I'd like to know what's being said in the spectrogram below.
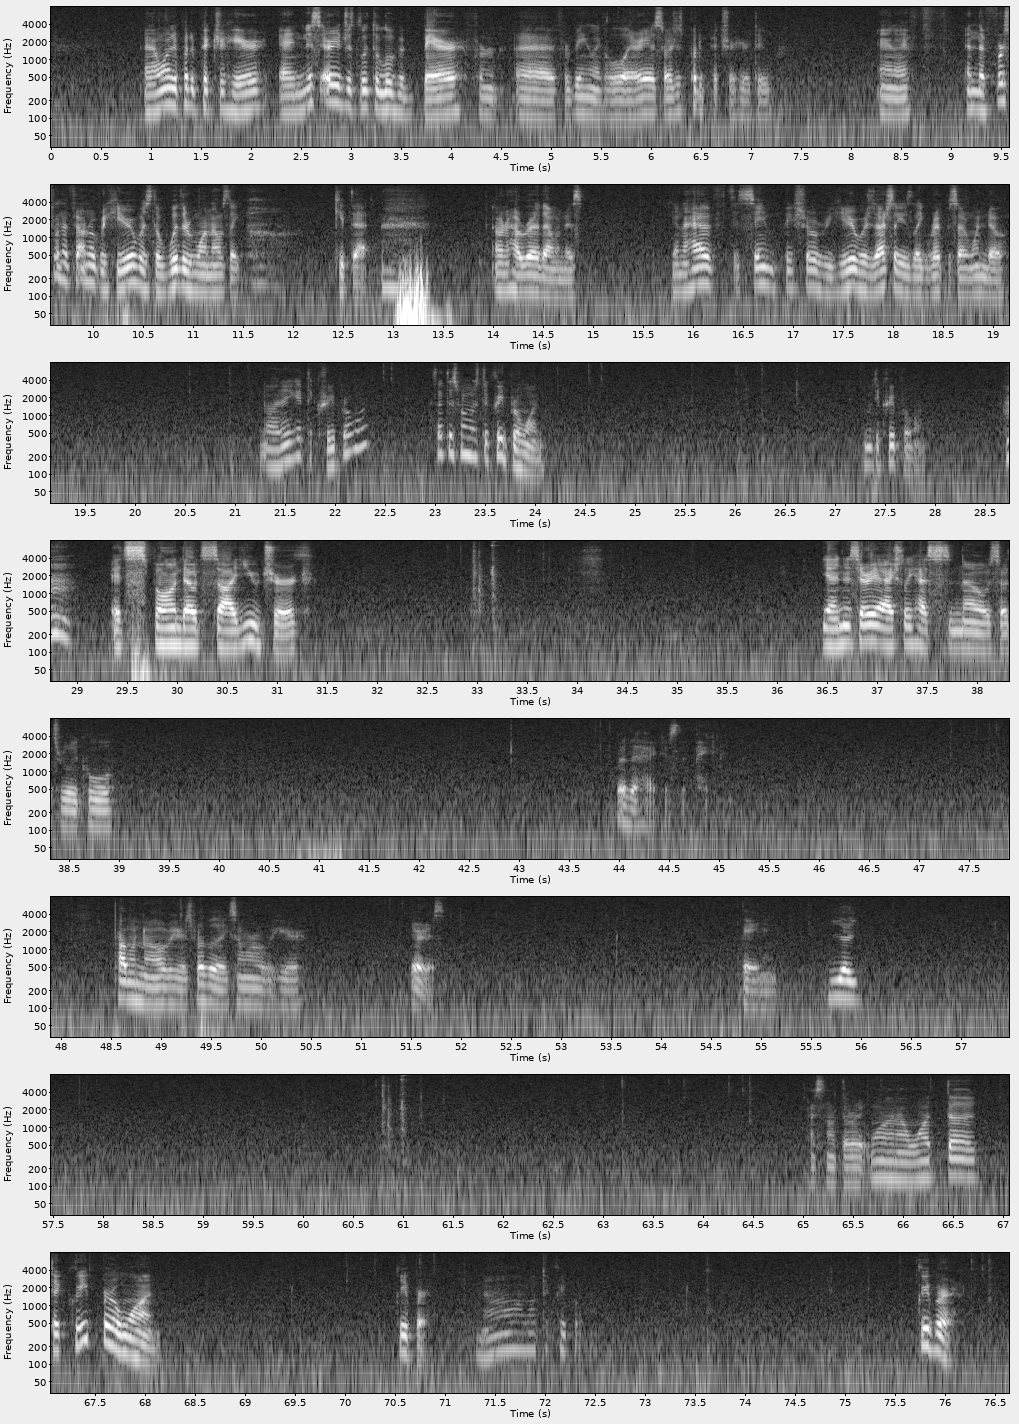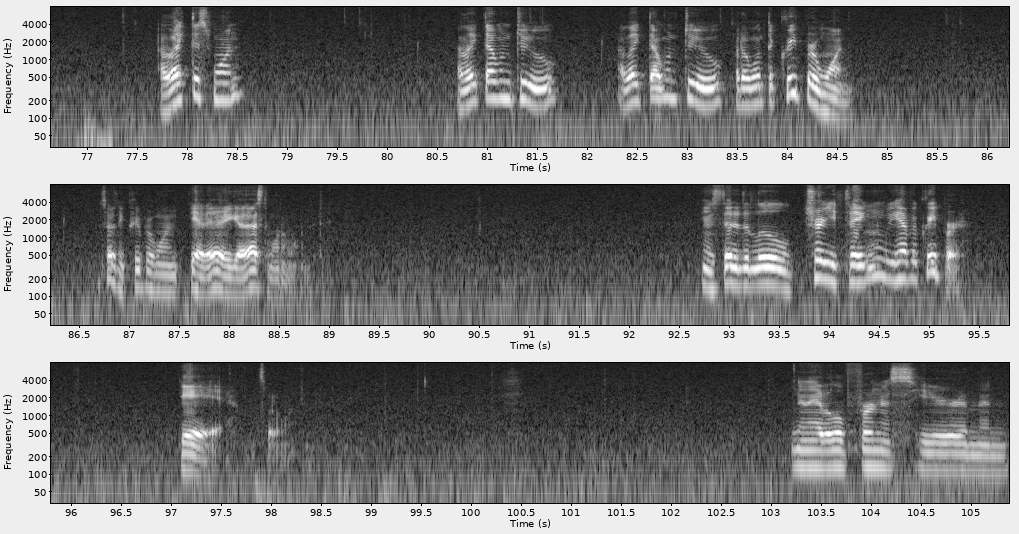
And I wanted to put a picture here, and this area just looked a little bit bare for uh, for being like a little area, so I just put a picture here too. And I, and the first one I found over here was the wither one. I was like, keep that. I don't know how rare that one is. Then I have the same picture over here, which actually is like right beside a window. No, I didn't get the creeper one? I thought this one was the creeper one. Give me the creeper one. it spawned outside, you jerk. Yeah, and this area actually has snow, so it's really cool. Where the heck is the painting? Probably not over here. It's probably like somewhere over here. There it is. Painting. Yay. That's not the right one. I want the the creeper one. Creeper. No, I want the creeper one. Creeper. I like this one. I like that one too. I like that one too, but I want the creeper one. Sorry, the creeper one. Yeah, there you go. That's the one I wanted. Instead of the little tree thing, we have a creeper. Yeah, that's what I want. And then I have a little furnace here, and then...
